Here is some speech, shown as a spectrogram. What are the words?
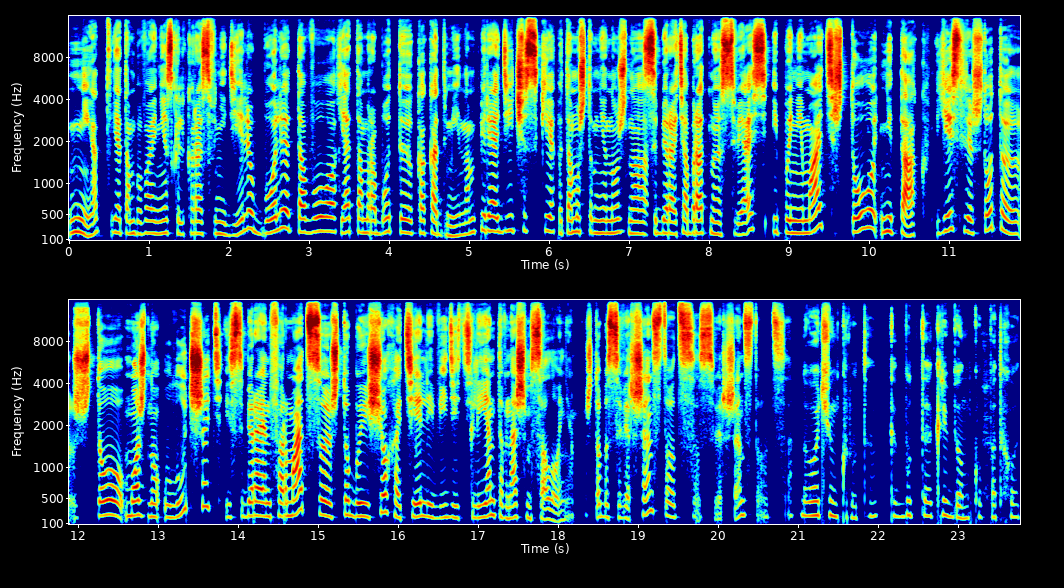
Нет, я там бываю несколько раз в неделю. Более того, я там работаю как админом периодически, потому что мне нужно собирать обратную связь и понимать, что не так. Есть ли что-то, что можно улучшить, и собирая информацию, чтобы еще хотели видеть клиента в нашем салоне, чтобы совершенствоваться, совершенствоваться. Ну, очень круто. Как будто к ребенку подход.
